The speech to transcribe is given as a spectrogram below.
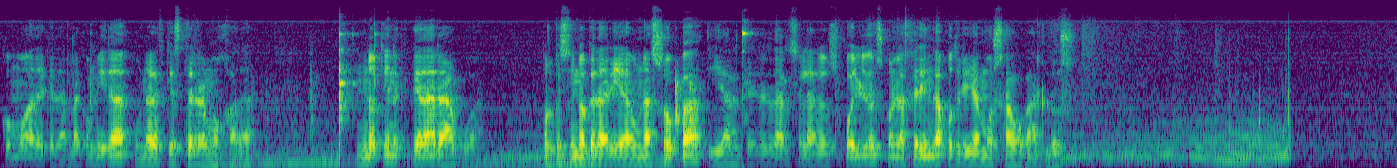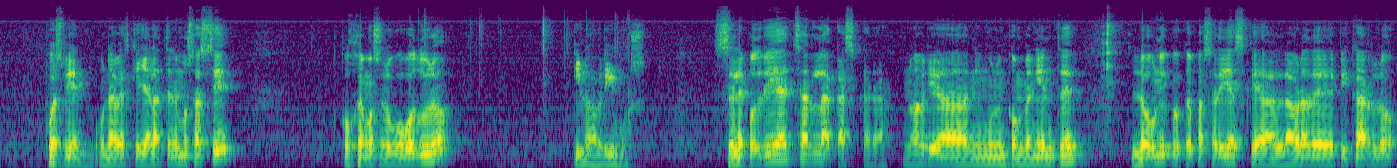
cómo ha de quedar la comida una vez que esté remojada. No tiene que quedar agua, porque si no quedaría una sopa y al querer dársela a los pollos con la jeringa podríamos ahogarlos. Pues bien, una vez que ya la tenemos así, cogemos el huevo duro y lo abrimos. Se le podría echar la cáscara, no habría ningún inconveniente. Lo único que pasaría es que a la hora de picarlo,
